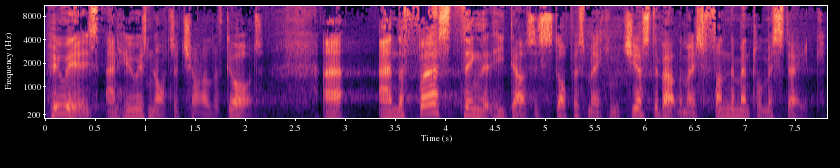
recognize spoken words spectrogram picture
who is and who is not a child of God. Uh, and the first thing that he does is stop us making just about the most fundamental mistake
